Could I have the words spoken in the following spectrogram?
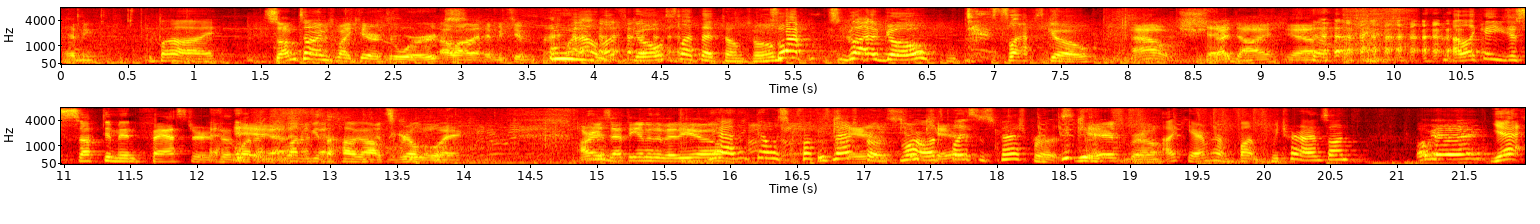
Hit me. Goodbye. Sometimes my character works. Oh wow, that hit me too. Wow, let's go. Slap that tum tum. Slap! Slap! Go! Slaps go. Ouch! Did I die? Yeah. I like how you just sucked him in faster to let, Yeah. him, let him get the hug off That's real cool. quick. All right, is that the end of the video? Yeah, I think that was fucking Smash cares? Bros. Tomorrow, let's play some Smash Bros. Who cares, bro? I care. I'm having fun. Can we turn items on? Okay. Yes.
